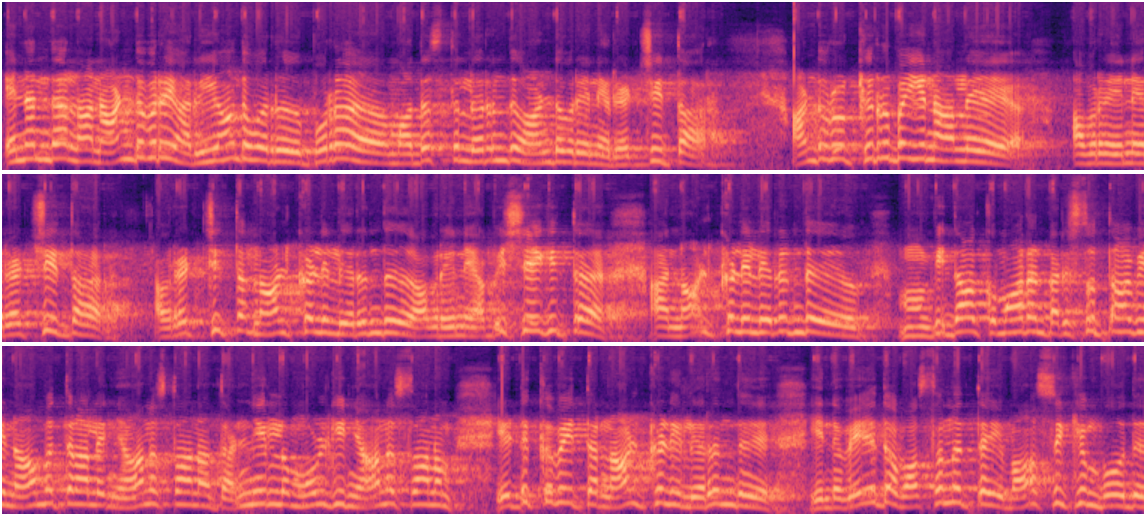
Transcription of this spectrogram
என்னென்றால் நான் ஆண்டவரை அறியாத ஒரு புற மதத்திலிருந்து ஆண்டவர் என்னை ரட்சித்தார். ஆண்டவர் கிருபையினாலே அவர் என்னை ரட்சித்தார். அவர் ரட்சித்த நாட்களில் இருந்து அவர் என்னை அபிஷேகித்த. நாட்களிலிருந்து இருந்து பிதா குமாரன் பரிசுத்தாவி நாமத்தினாலே ஞானஸ்தானம் தண்ணீரில் மூழ்கி ஞானஸ்தானம் எடுக்க வைத்த நாட்களில் இருந்து இந்த வேத வசனத்தை வாசிக்கும் போது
